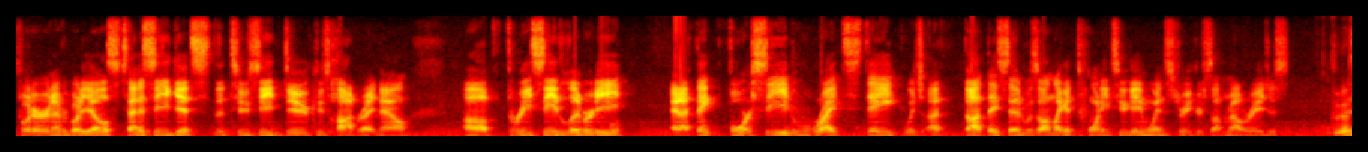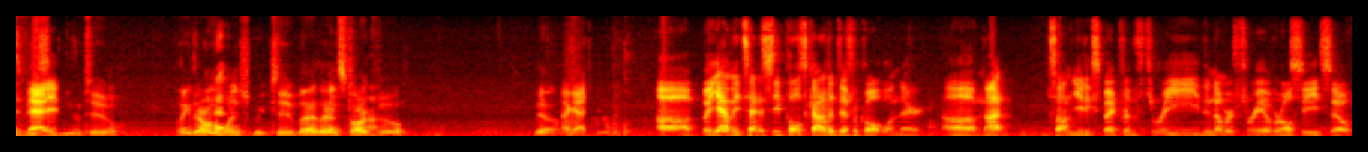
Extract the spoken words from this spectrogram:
Twitter and everybody else. Tennessee gets the two seed Duke, who's hot right now. Uh, three seed Liberty, and I think four seed Wright State, which I thought they said was on like a 22 game win streak or something outrageous. I think that's That is- VCU too. I think they're on a That- win streak too, but they're in Starkville. Yeah. I got you. Uh, but yeah, I mean Tennessee pulls kind of a difficult one there. Um, not something you'd expect for the three, the number three overall seed. So,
